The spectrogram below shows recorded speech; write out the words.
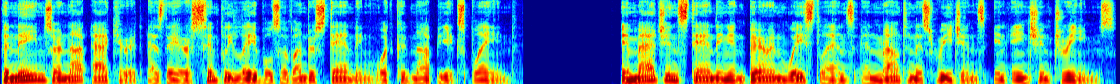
The names are not accurate as they are simply labels of understanding what could not be explained. Imagine standing in barren wastelands and mountainous regions in ancient dreams.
